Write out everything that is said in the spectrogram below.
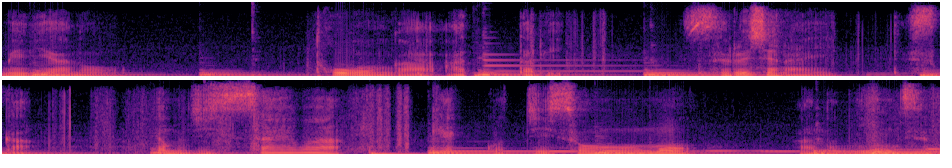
メディアのトーンがあったりするじゃないですか。でも実際は結構自走もあの人数が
